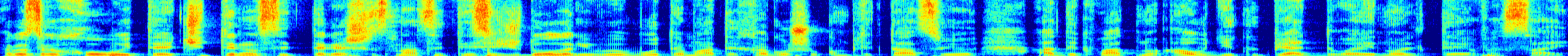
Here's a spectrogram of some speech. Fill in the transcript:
Розраховуйте 14-16 тисяч доларів, ви будете мати хорошу комплектацію, адекватну Audi Q5 2.0 TFSI.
